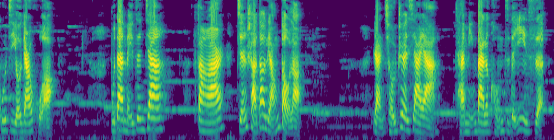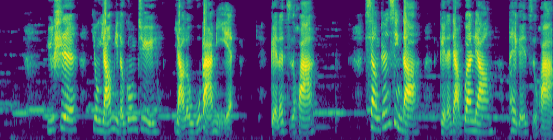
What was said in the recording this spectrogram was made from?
估计有点火，不但没增加，反而减少到两斗了。冉求这下呀，才明白了孔子的意思，于是用舀米的工具舀了五把米，给了子华，象征性的给了点官粮配给子华。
